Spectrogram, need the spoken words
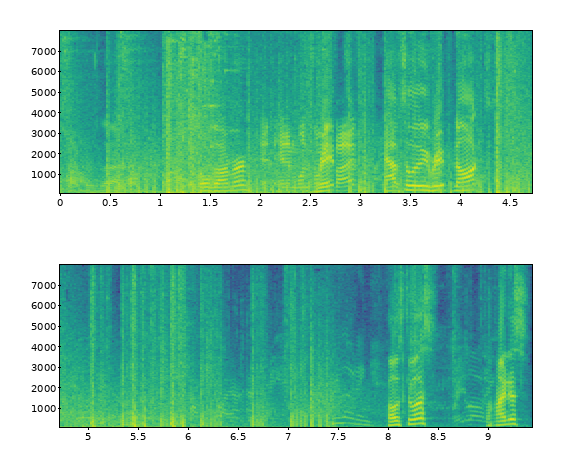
Where's that? Gold armor. Hit, hit him Rip. 125. Absolutely rip knocked. Reloading. Close to us. Behind us.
